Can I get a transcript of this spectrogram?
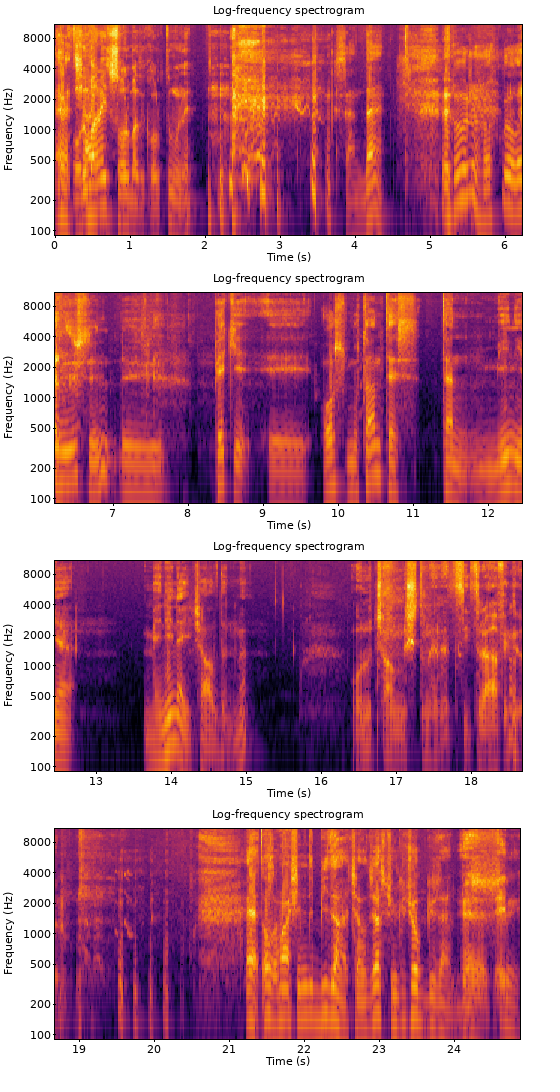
evet. Onu şarkı- bana hiç sormadı korktu mu ne? Senden. Doğru haklı olabilirsin. Ee, peki e, Os Mutantes'ten Minia Menina'yı çaldın mı? Onu çalmıştım evet itiraf ediyorum. Evet o zaman şimdi bir daha çalacağız çünkü çok güzel bir evet e, şey.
